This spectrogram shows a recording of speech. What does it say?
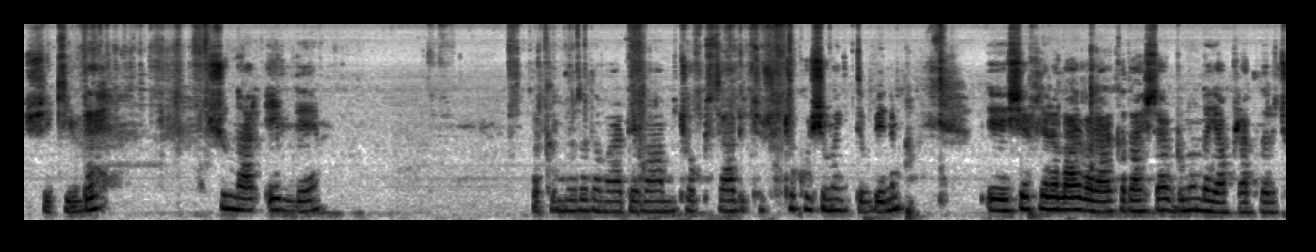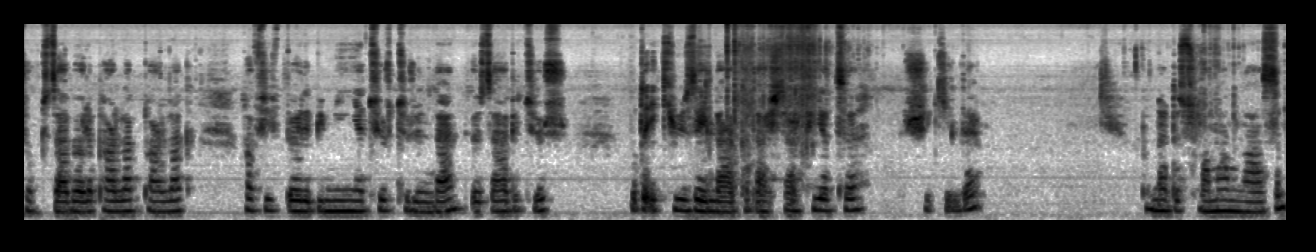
Şu şekilde. Şunlar 50. Bakın burada da var devamı. Çok güzel bir tür. Çok hoşuma gitti benim. E, şefleralar var arkadaşlar. Bunun da yaprakları çok güzel. Böyle parlak parlak. Hafif böyle bir minyatür türünden. Özel bir tür. Bu da 250 arkadaşlar. Fiyatı şu şekilde. Bunları da sulamam lazım.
